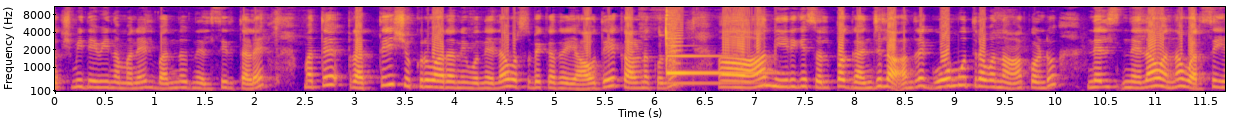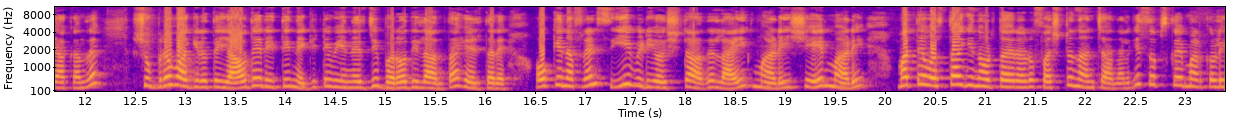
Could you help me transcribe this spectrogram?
ಲಕ್ಷ್ಮೀ ದೇವಿ ನಮ್ಮ ಮನೇಲಿ ಬಂದು ನೆಲೆಸಿರ್ತಾಳೆ. ಮತ್ತು ಪ್ರತಿ ಶುಕ್ರವಾರ ನೀವು ನೆಲ ಒರೆಸ್ಬೇಕಾದ್ರೆ ಯಾವುದೇ ಕಾರಣಕ್ಕೂ, ಆ ನೀರಿಗೆ ಸ್ವಲ್ಪ ಗಂಜಲ, ಅಂದರೆ ಗೋಮೂತ್ರವನ್ನು ಹಾಕ್ಕೊಂಡು ನೆಲ್ಸ್ ನೆಲವನ್ನು ಒರೆಸಿ. ಯಾಕಂದರೆ ಶುಭ್ರವಾಗಿರುತ್ತೆ, ಯಾವುದೇ ರೀತಿ ನೆಗೆಟಿವ್ ಎನರ್ಜಿ ಬರೋದಿಲ್ಲ ಅಂತ ಹೇಳ್ತಾರೆ. ಓಕೆನಾ ಫ್ರೆಂಡ್ಸ್ ಈ ವಿಡಿಯೋ ಇಷ್ಟ ಆದರೆ ಲೈಕ್ ಮಾಡಿ ಶೇರ್ ಮಾಡಿ. ಮತ್ತು ಹೊಸ್ದಾಗಿ ನೋಡ್ತಾ ಇರೋರು ಫಸ್ಟ್ ನನ್ನ ಚಾನಲ್ಗೆ ಸಬ್ಸ್ಕ್ರೈಬ್ ಮಾಡ್ಕೊಳ್ಳಿ.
